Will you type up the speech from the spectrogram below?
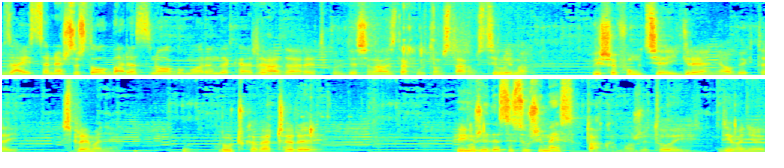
zaista nešto što obara s nogu, moram da kažem. A da, redko gdje se nalazi tako u tom starom stilu ima više funkcija i grejanja objekta i spremanje ručka, večere. I Može i da se suši meso. Tako je, može to i divanje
